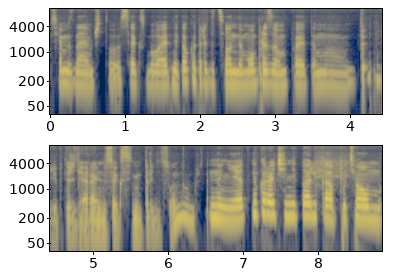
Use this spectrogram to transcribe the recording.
все мы знаем, что секс бывает не только традиционным образом, поэтому... Подожди, оральный секс не традиционный образ? Ну нет. Ну, короче, не только путем...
